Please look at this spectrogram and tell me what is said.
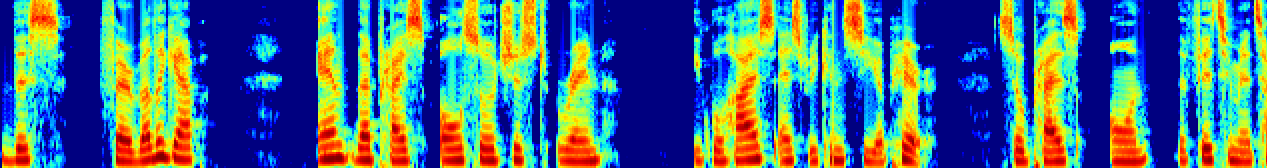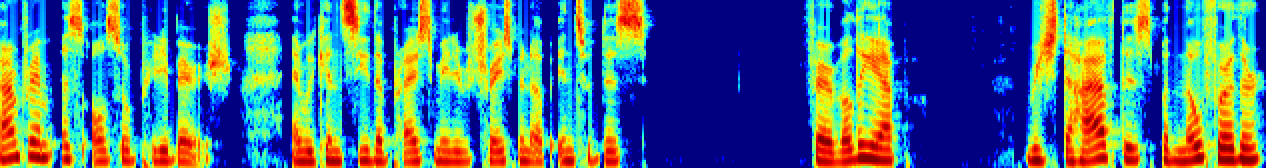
this fair value gap and that price also just ran equal highs as we can see up here. So price on the 15 minute time frame is also pretty bearish, and we can see the price made a retracement up into this fair value gap, reached the high of this, but no further.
